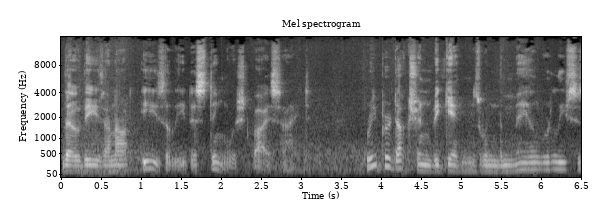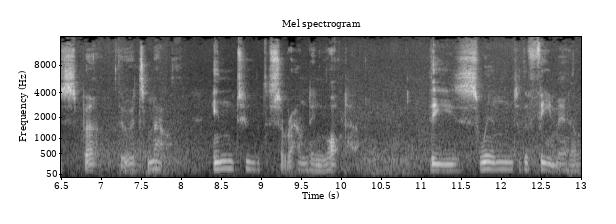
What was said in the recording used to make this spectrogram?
though these are not easily distinguished by sight. Reproduction begins when the male releases sperm through its mouth into the surrounding water. These swim to the female,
